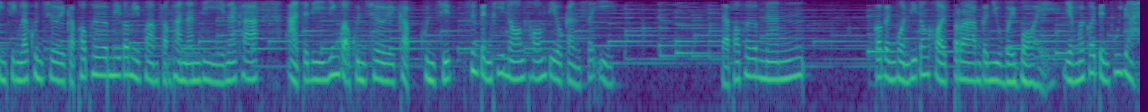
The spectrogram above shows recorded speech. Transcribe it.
จริง ๆ แล้วคุณเชยกับพ่อเพิ่มนี่ก็มีความสัมพันธ์อันดีนะคะ อาจจะดียิ่งกว่าคุณเชยกับคุณชิด ซึ่งเป็นพี่น้องท้องเดียวกันซะอีก แต่พ่อเพิ่มนั้น ก็เป็นคนที่ต้องคอยปรามกันอยู่บ่อยๆ ยังไม่ค่อยเป็นผู้ใหญ่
